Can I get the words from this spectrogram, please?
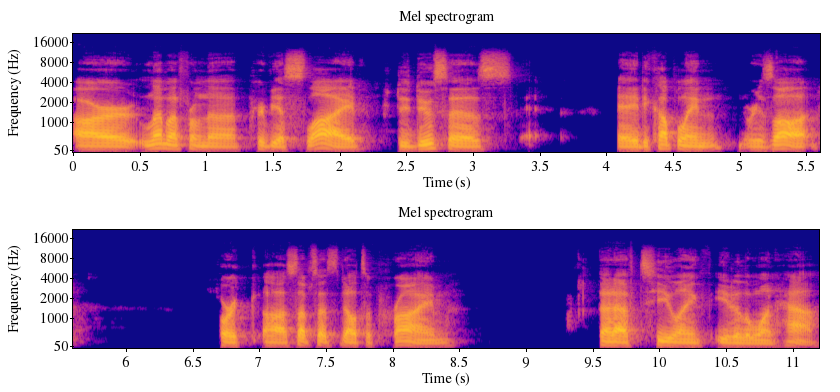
our lemma from the previous slide deduces a decoupling result for uh, subsets delta prime that have t length e to the 1 half.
